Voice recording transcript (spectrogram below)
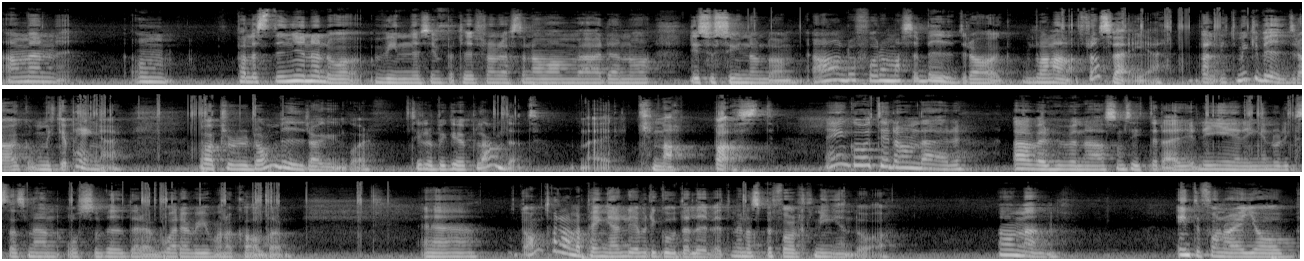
Ja, men, om palestinierna då vinner sympati från resten av omvärlden och det är så synd om dem, ja då får de massa bidrag, bland annat från Sverige. Väldigt mycket bidrag och mycket pengar. Var tror du de bidragen går? Till att bygga upp landet? Nej, knappast. Nej, går till de där överhuvudena som sitter där i regeringen och riksdagsmän och så vidare, whatever you wanna call them. Eh, de tar alla pengar och lever det goda livet medan befolkningen då, ja men, inte får några jobb,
